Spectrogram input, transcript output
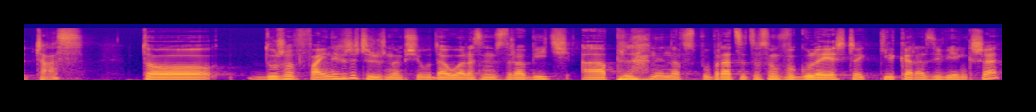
y, czas, to dużo fajnych rzeczy już nam się udało razem zrobić, a plany na współpracę to są w ogóle jeszcze kilka razy większe.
